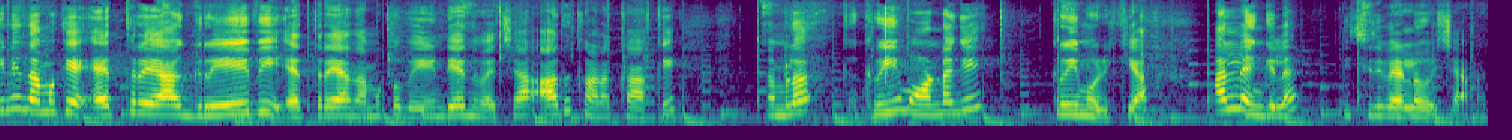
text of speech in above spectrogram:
ഇനി നമുക്ക് എത്രയാ ഗ്രേവി എത്രയാ നമുക്ക് വേണ്ടതെന്ന് വെച്ചാൽ അത് കണക്കാക്കി നമ്മൾ ക്രീം ഉണ്ടെങ്കിൽ ക്രീം ഒഴിക്കുക. അല്ലെങ്കിൽ ഇച്ചിരി വെള്ളം ഒഴിച്ചാൽ മതി.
